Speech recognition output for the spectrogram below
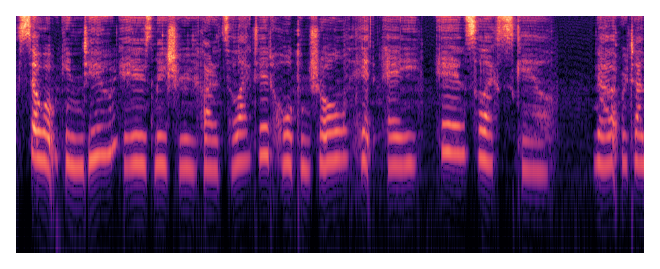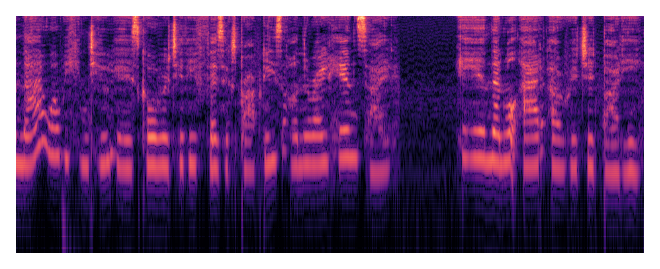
So what we can do is make sure you've got it selected, hold control, hit A, and select scale. Now that we're done that, what we can do is go over to the physics properties on the right hand side. And then we'll add a rigid body.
